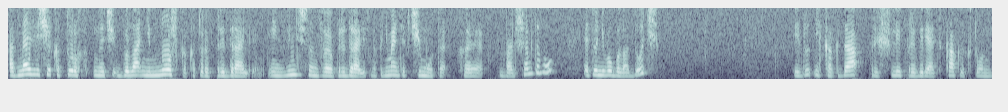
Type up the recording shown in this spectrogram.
одна из вещей, которых была немножко, которые придрали, извините, что называю придрались, но понимаете, к чему-то, к Большемтову, это у него была дочь, и, и когда пришли проверять, как и кто он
